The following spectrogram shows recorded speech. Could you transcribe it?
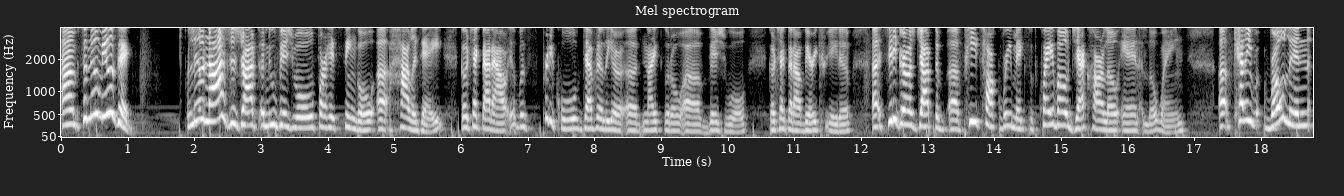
Um, so new music. Lil Nas just dropped a new visual for his single uh, "Holiday." Go check that out. It was pretty cool. Definitely a, a nice little uh, visual. Go check that out. Very creative. Uh, City Girls dropped the uh, P Talk remix with Quavo, Jack Harlow, and Lil Wayne. Uh, Kelly Rowland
